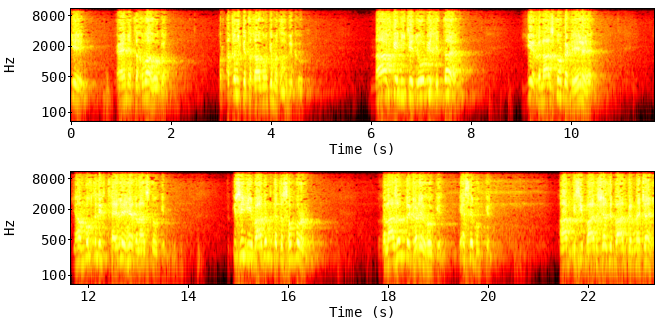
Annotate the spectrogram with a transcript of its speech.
یہ عین تقوا ہوگا اور عقل کے تقاضوں کے مطابق ہوگا۔ ناف کے نیچے جو بھی خطہ ہے، یہ غلاستوں کا ڈھیر ہے۔ یہاں مختلف تھیلے ہیں غلاستوں کے۔ تو کسی عبادت کا تصور غلازت پہ کھڑے ہو کے کیسے ممکن؟ آپ کسی بادشاہ سے بات کرنا چاہیں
